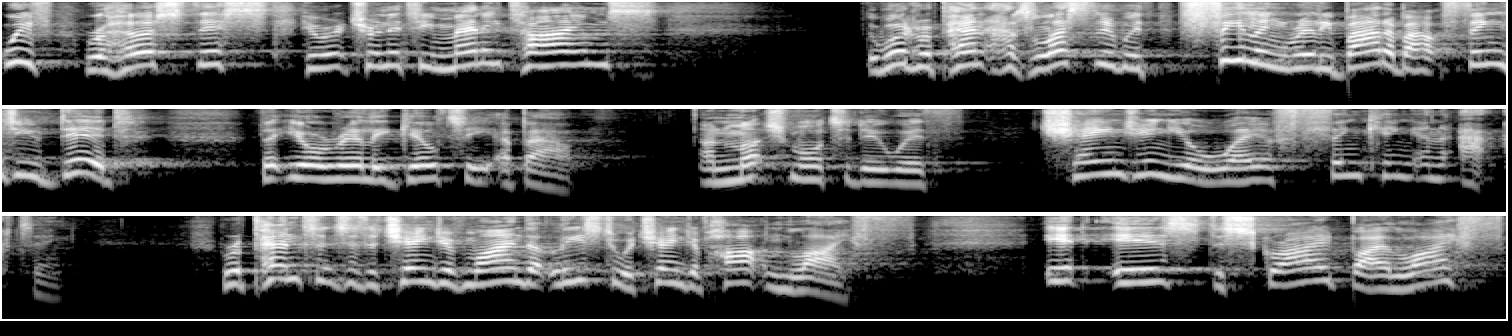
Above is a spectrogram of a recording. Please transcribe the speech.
We've rehearsed this here at Trinity many times. The word repent has less to do with feeling really bad about things you did that you're really guilty about, and much more to do with changing your way of thinking and acting Repentance is a change of mind that leads to a change of heart and life. It is described by life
